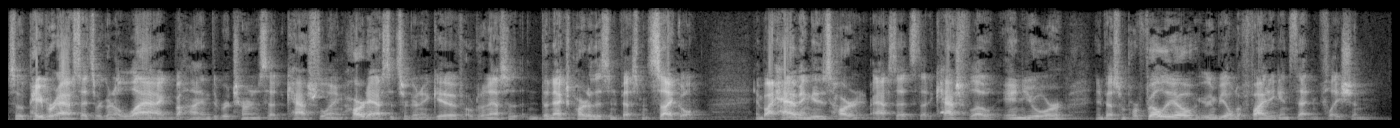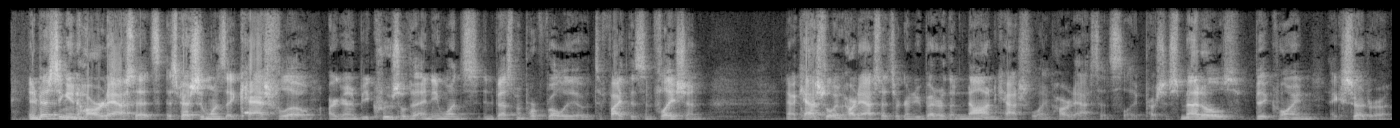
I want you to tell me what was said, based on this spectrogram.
So paper assets are going to lag behind the returns that cash flowing hard assets are going to give over the next, the next part of this investment cycle. And by having these hard assets that cash flow in your investment portfolio, you're going to be able to fight against that inflation. Investing in hard assets, especially ones that cash flow, are going to be crucial to anyone's investment portfolio to fight this inflation. Now, cash flowing hard assets are going to do better than non cash flowing hard assets like precious metals, Bitcoin, etc.,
